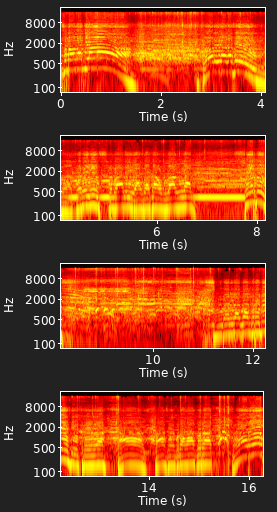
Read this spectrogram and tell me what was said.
semangatnya? Terima kasih. Kerimis kembali Azaza melakukan servis. Sudah dilakukan kerimis diterima. Ah, pasnya kurang akurat. Erik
